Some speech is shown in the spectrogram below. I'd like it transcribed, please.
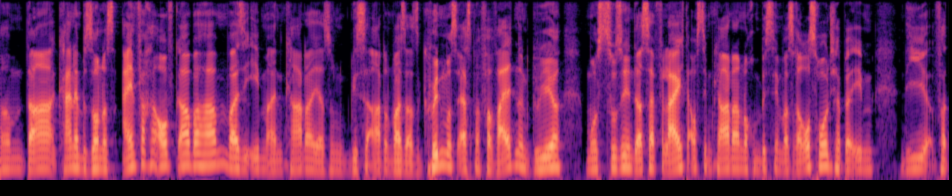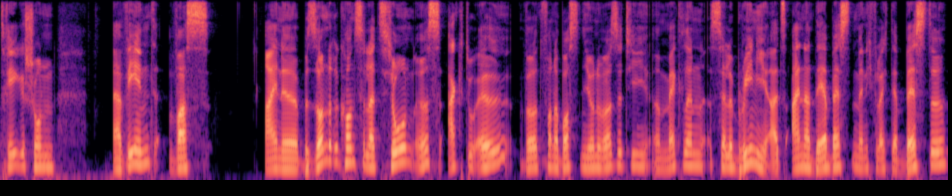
ähm, da keine besonders einfache Aufgabe haben, weil sie eben einen Kader ja so eine gewisse Art und Weise, also Quinn muss erstmal verwalten und Greer muss zusehen, dass er vielleicht aus dem Kader noch ein bisschen was rausholt. Ich habe ja eben die Verträge schon erwähnt, was eine besondere Konstellation ist. Aktuell wird von der Boston University äh, Macklin Celebrini als einer der besten, wenn nicht vielleicht der beste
